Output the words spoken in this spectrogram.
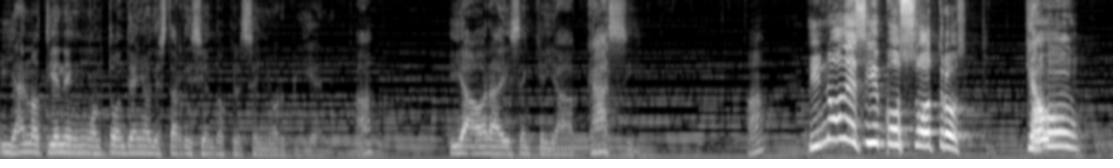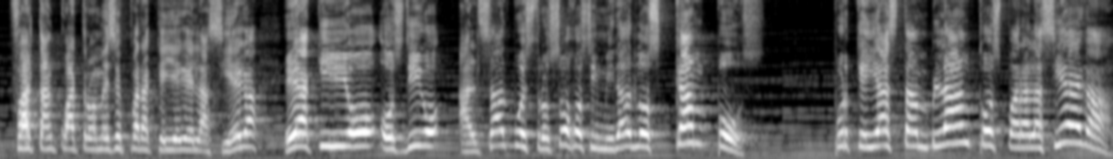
Y ya no tienen un montón de años de estar diciendo que el Señor viene. ¿ah? Y ahora dicen que ya casi. ¿ah? Y no decís vosotros que aún faltan cuatro meses para que llegue la ciega. He aquí yo os digo, alzad vuestros ojos y mirad los campos, porque ya están blancos para la siega.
